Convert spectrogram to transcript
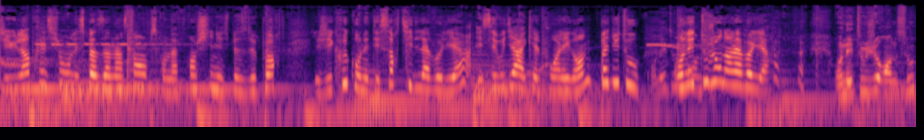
j'ai eu l'impression, l'espace d'un instant, parce qu'on a franchi une espèce de porte, j'ai cru qu'on était sorti de la volière. Et c'est vous dire à quel point elle est grande Pas du tout. On est toujours, dans la volière. on est toujours en dessous.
